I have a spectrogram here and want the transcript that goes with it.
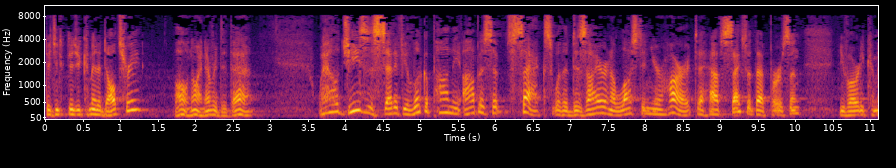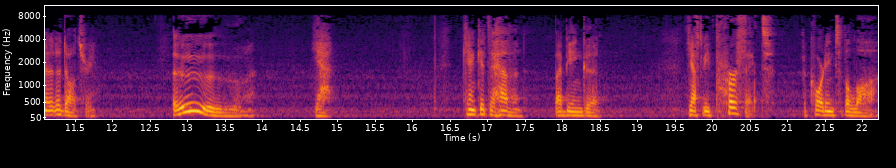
Did you, did you commit adultery? Oh no, I never did that. Well, Jesus said if you look upon the opposite sex with a desire and a lust in your heart to have sex with that person, you've already committed adultery. Ooh. Yeah. Can't get to heaven by being good. You have to be perfect according to the law.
